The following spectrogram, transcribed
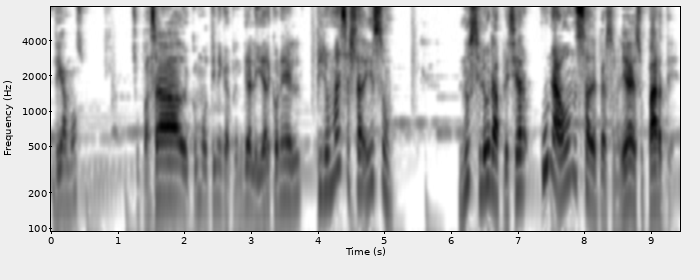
digamos, su pasado y cómo tiene que aprender a lidiar con él, pero más allá de eso, no se logra apreciar una onza de personalidad de su parte.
